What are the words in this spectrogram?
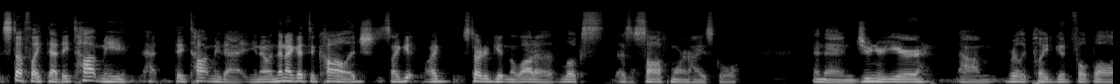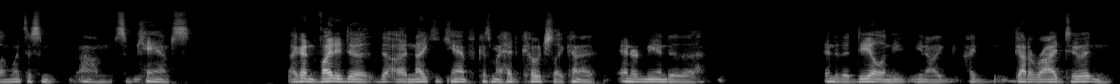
stuff like that. They taught me they taught me that, you know. And then I got to college, so I get I started getting a lot of looks as a sophomore in high school. And then junior year, um, really played good football and went to some um, some camps. I got invited to the, a Nike camp because my head coach like kind of entered me into the into the deal, and he, you know, I, I got a ride to it, and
